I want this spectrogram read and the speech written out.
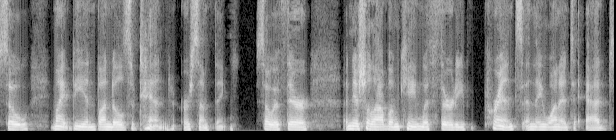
So, it might be in bundles of 10 or something. So, if their initial album came with 30 prints and they wanted to add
